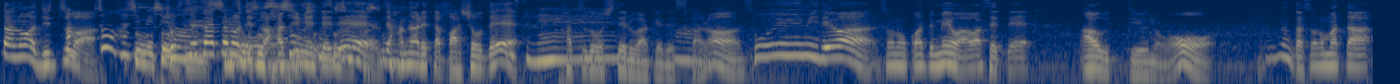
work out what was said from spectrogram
たのは実は、そう、初めて。直接会ったのは実は初めてで、で、離れた場所で活動してるわけですから、そういう意味では、そのこうやって目を合わせて会うっていうのを、なんかそのまた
